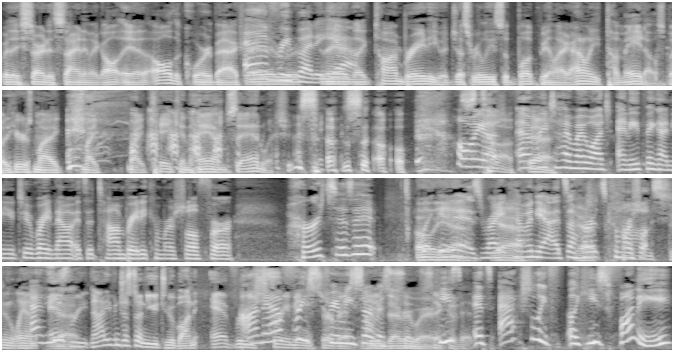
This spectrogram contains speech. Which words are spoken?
where they started signing like all they had all the quarterbacks. Right? They were- Everybody, they had, yeah. like Tom Brady who had just released a book being like, "I don't eat tomatoes, but here's my my my cake and ham sandwich." So, so Oh my gosh! tough, Every yeah. time I watch anything on YouTube right now, it's a Tom Brady commercial for Hertz. Is it? Oh, like yeah. it is, right, Yeah. Kevin? Yeah, it's a Yeah. Hertz commercial. Constantly on And he's- every, not even just on YouTube, on every on streaming every service. streaming service. I'm so He's it. it's actually like he's funny,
